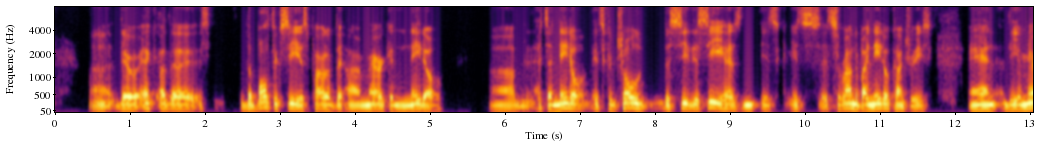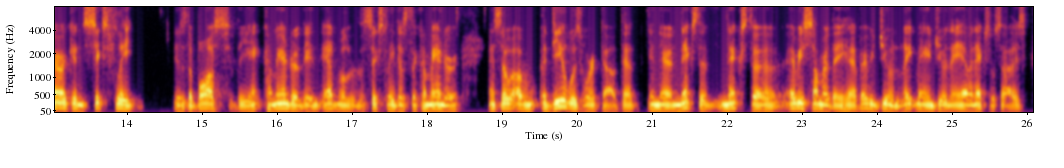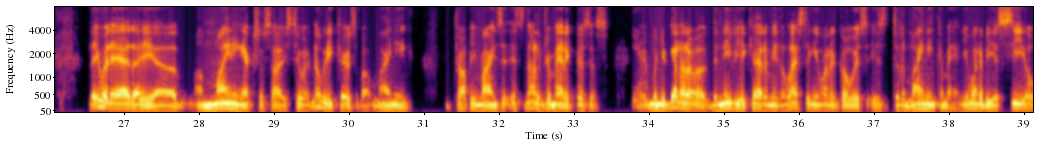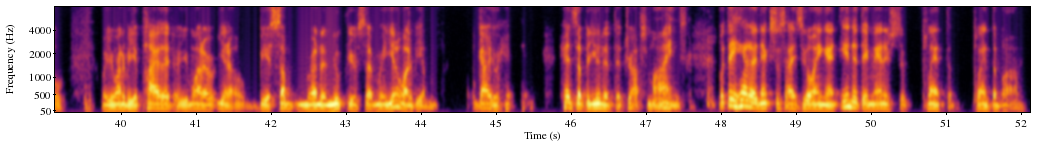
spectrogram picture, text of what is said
Uh, there were the the Baltic Sea is part of the American NATO um, it's a NATO. It's controlled. The sea. The sea has. It's, it's it's surrounded by NATO countries, and the American Sixth Fleet is the boss. The commander, the admiral of the Sixth Fleet, is the commander. And so a, a deal was worked out that in their next next uh, every summer they have every June, late May and June they have an exercise. They would add a uh, a mining exercise to it. Nobody cares about mining, dropping mines. It's not a dramatic business yeah. When you get out of the Navy Academy, the last thing you want to go is is to the mining command. You want to be a SEAL, or you want to be a pilot, or you want to, you know, be a sub run a nuclear submarine. You don't want to be a, guy who heads up a unit that drops mines. but they had an exercise going, and in it they managed to plant the plant the bomb.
